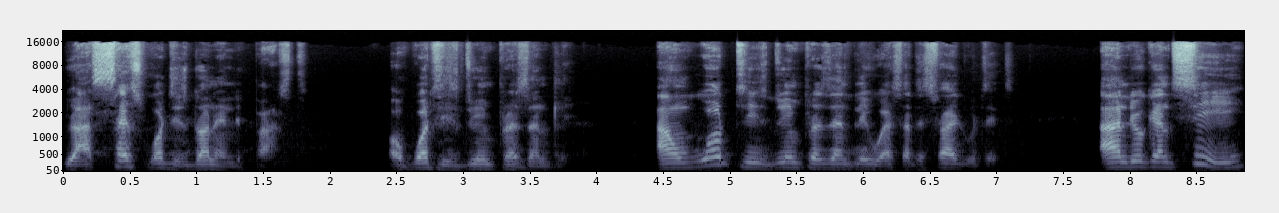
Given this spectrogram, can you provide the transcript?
you assess what is done in the past or what he's doing presently. And what he's doing presently, we're satisfied with it. And you can see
